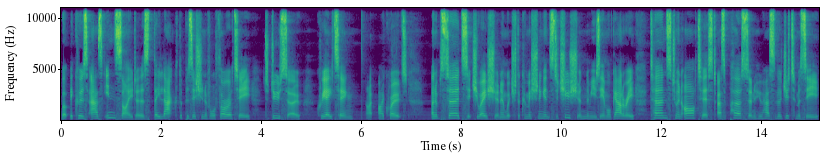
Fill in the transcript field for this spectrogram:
but because as insiders they lack the position of authority to do so, creating, I, I quote, an absurd situation in which the commissioning institution, the museum or gallery, turns to an artist as a person who has legitimacy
